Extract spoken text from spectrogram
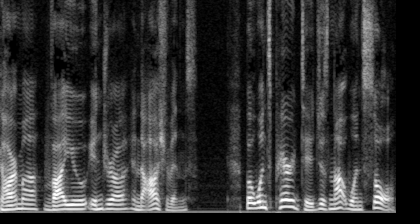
Dharma, Vayu, Indra, and the Ashvins, but one's parentage is not one's soul.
